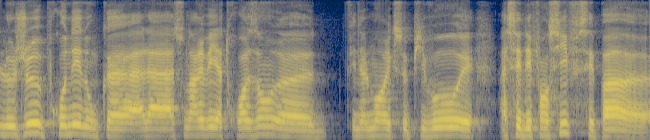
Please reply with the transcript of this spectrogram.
le jeu prôné donc euh, à, la- à son arrivée il y a trois ans, euh, finalement avec ce pivot et assez défensif, c'est pas euh,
